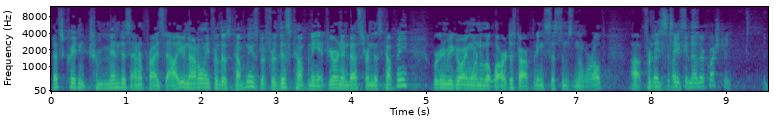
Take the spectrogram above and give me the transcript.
that's creating tremendous enterprise value, not only for those companies, but for this company. If you're an investor in this company, we're going to be growing one of the largest operating systems in the world uh, for Let's these devices. Let's take another question. But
